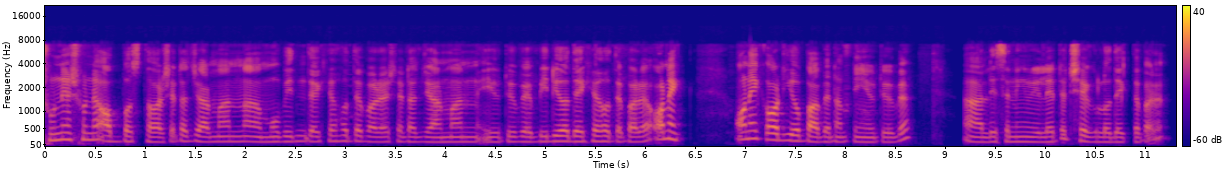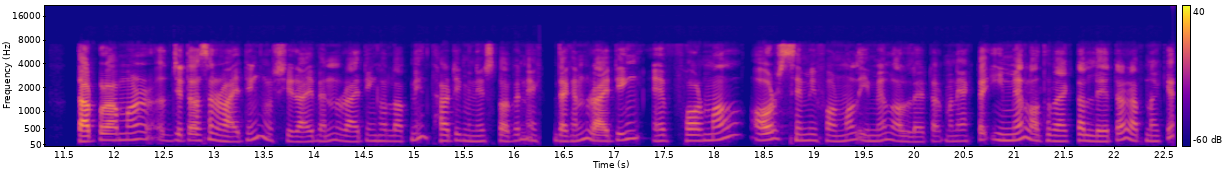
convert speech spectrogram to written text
শুনে শুনে অভ্যস্ত হওয়া। সেটা জার্মান মুভি দেখে হতে পারে, সেটা জার্মান ইউটিউবে ভিডিও দেখে হতে পারে। অনেক অনেক অডিও পাবেন আপনি ইউটিউবে লিসেনিং রিলেটেড সেগুলো দেখতে পারেন। তারপর আমার যেটা আছে রাইটিং সে রাইবেন রাইটিং হলো আপনি থার্টি মিনিটস পাবেন। দেখেন রাইটিং এ formal or semi formal email or letter মানে একটা ইমেল অথবা একটা লেটার আপনাকে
